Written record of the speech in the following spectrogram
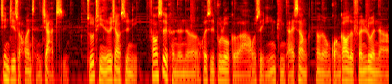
间接转换成价值。主体的对象是你，方式可能呢会是部落格啊，或是影音平台上那种广告的分论啊。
